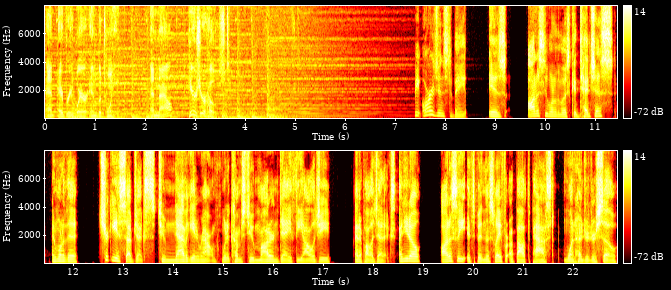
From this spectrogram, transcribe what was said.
and everywhere in between. And now, here's your host. The origins debate is honestly one of the most contentious and one of the trickiest subjects to navigate around when it comes to modern day theology and apologetics. And you know, honestly, it's been this way for about the past 100 or so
